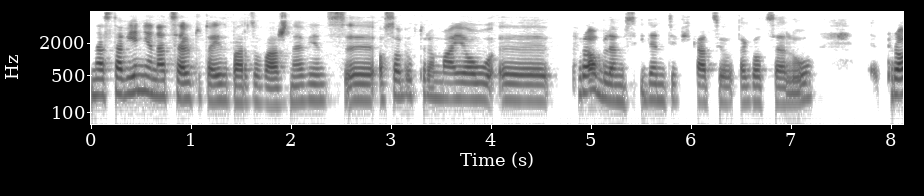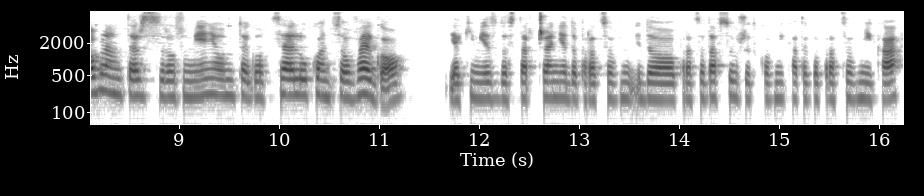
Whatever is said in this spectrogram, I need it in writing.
nastawienie na cel tutaj jest bardzo ważne, więc e, osoby, które mają e, problem z identyfikacją tego celu, problem też z zrozumieniem tego celu końcowego, jakim jest dostarczenie do, do pracodawcy użytkownika tego pracownika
